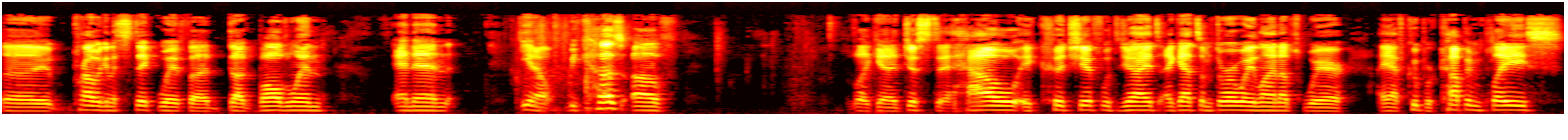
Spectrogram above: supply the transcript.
uh, probably going to stick with uh, Doug Baldwin, and then you know because of like uh, just how it could shift with Giants, I got some throwaway lineups where I have Cooper Kupp in place,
